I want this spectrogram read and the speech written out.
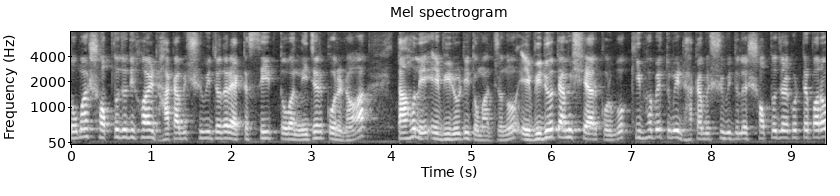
তোমার স্বপ্ন যদি হয় ঢাকা বিশ্ববিদ্যালয়ের একটা সিট তোমার নিজের করে নেওয়া তাহলে এই ভিডিওটি তোমার জন্য। এই ভিডিওতে আমি শেয়ার করব কীভাবে তুমি ঢাকা বিশ্ববিদ্যালয়ের স্বপ্ন জয় করতে পারো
